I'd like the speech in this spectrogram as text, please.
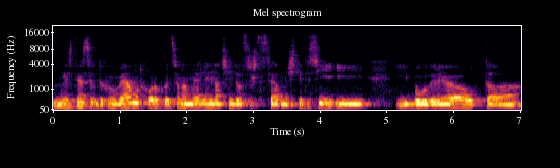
наистина се вдъхновявам от хора, които са намерили начин да осъществяват мечтите си и, и благодаря от а,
